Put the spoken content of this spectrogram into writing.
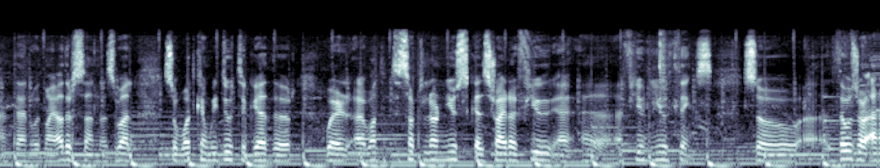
and then with my other son as well. So what can we do together where I wanted to start to learn new skills, try a few, uh, uh, a few new things. So uh, those, are,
